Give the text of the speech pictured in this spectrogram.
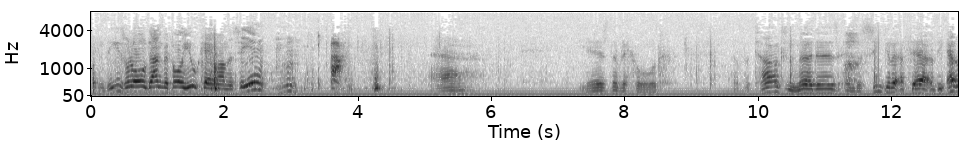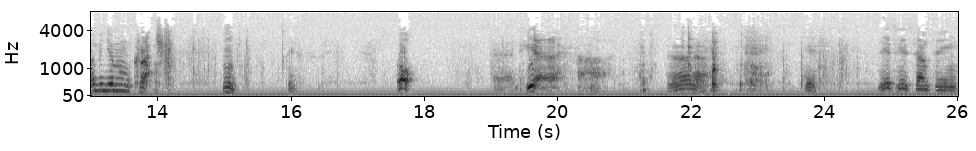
And these were all done before you came on the scene. ah. Ah. Here's the record of the Tarleton murders and the singular affair of the aluminium crutch. Hmm. Yes. Oh. And here. Ah. No, no. Yes. This is something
